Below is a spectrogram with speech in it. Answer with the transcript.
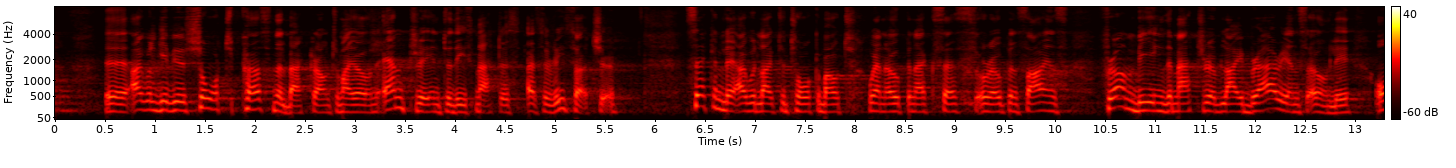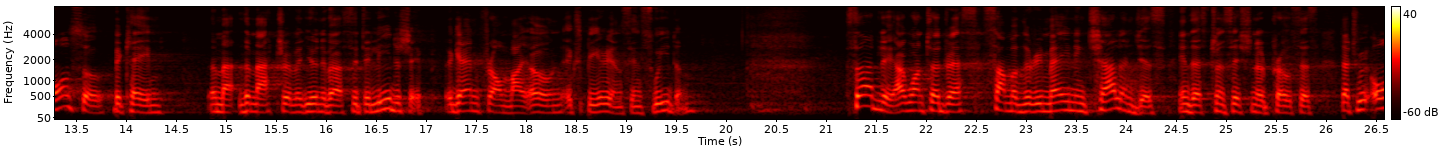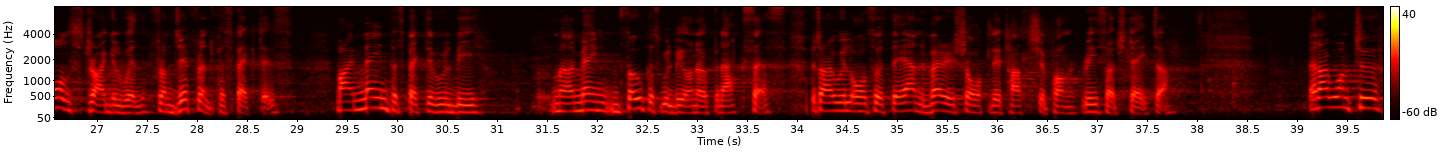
uh, I will give you a short personal background to my own entry into these matters as a researcher. Secondly, I would like to talk about when open access or open science, from being the matter of librarians only, also became ma the matter of university leadership, again from my own experience in Sweden. Thirdly, I want to address some of the remaining challenges in this transitional process that we all struggle with from different perspectives. My main perspective will be, my main focus will be on open access, but I will also at the end very shortly touch upon research data. And I want to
